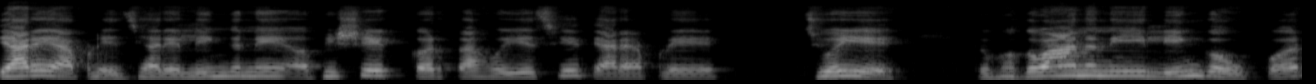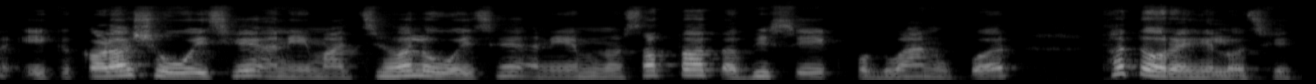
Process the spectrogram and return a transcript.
ત્યારે આપણે જ્યારે લિંગને અભિષેક કરતા હોઈએ છીએ, ત્યારે આપણે જોઈએ તો ભગવાનની લિંગ ઉપર એક કળશ હોય છે અને એમાં જલ હોય છે અને એમનો સતત અભિષેક ભગવાન ઉપર થતો રહેલો છે.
